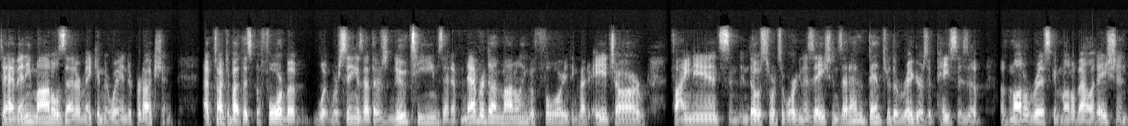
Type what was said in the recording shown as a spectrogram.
to have any models that are making their way into production. I've talked about this before, but what we're seeing is that there's new teams that have never done modeling before. You think about HR, finance, and, and those sorts of organizations that haven't been through the rigors of paces of, of model risk and model validation,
